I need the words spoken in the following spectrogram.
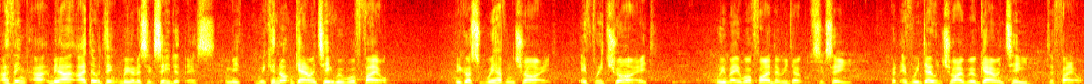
I think. I mean, I, I don't think we're going to succeed at this. I mean, we cannot guarantee we will fail because we haven't tried. If we tried, we may well find that we don't succeed. But if we don't try, we're guaranteed to fail.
